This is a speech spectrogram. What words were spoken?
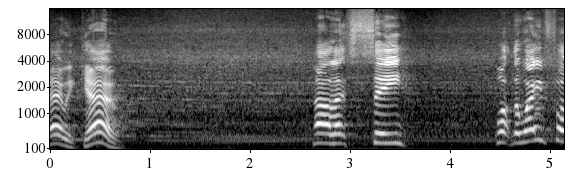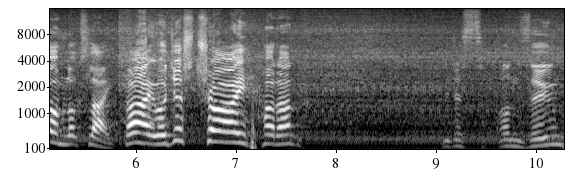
There we go. Now let's see what the waveform looks like. Right, we'll just try, hold on. We just unzoom.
